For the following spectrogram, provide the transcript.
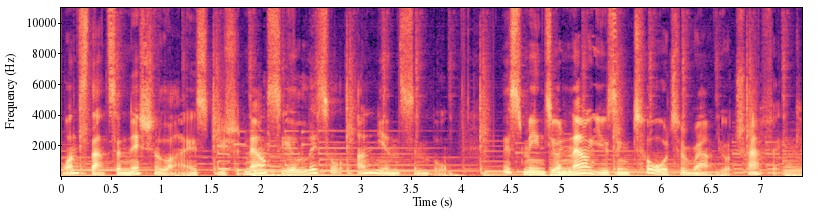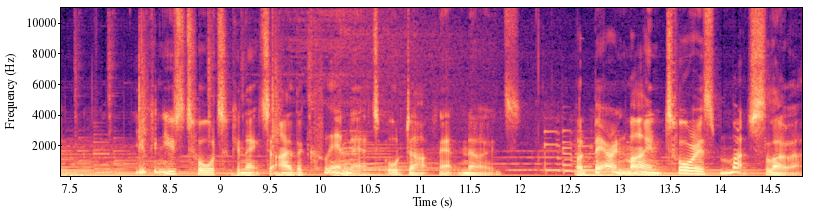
Once that's initialized, you should now see a little onion symbol. This means you're now using Tor to route your traffic. You can use Tor to connect to either ClearNet or DarkNet nodes. But bear in mind, Tor is much slower.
